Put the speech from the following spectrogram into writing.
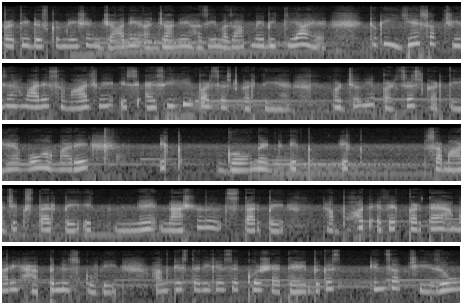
प्रति डिस्क्रिमिनेशन जाने, अनजाने, हँसी मज़ाक में भी किया है? क्योंकि ये सब चीज़ें हमारे समाज में इस, ऐसे ही परसिस्ट करती हैं। और जब ये परसिस्ट करती हैं, वो हमारे एक गवर्नमेंट एक एक सामाजिक स्तर पे, एक नेशनल स्तर पे हाँ बहुत इफ़ेक्ट करता है हमारी हैप्पीनेस को भी। हम किस तरीके से खुश रहते हैं? बिकॉज़ इन सब चीज़ों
